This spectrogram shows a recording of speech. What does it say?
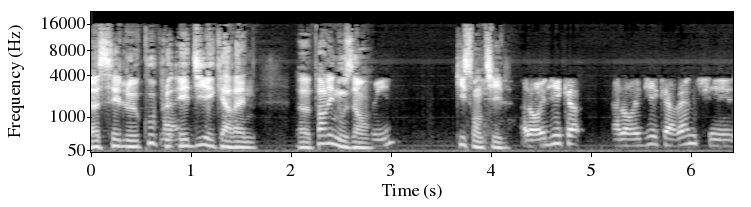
Euh, c'est le couple Eddie et Karen. Parlez-nous-en. Oui. Qui sont-ils? Alors Eddie et, alors Eddie et Karen, c'est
